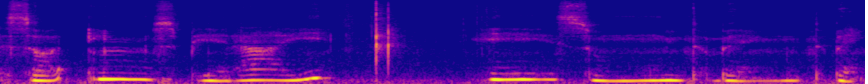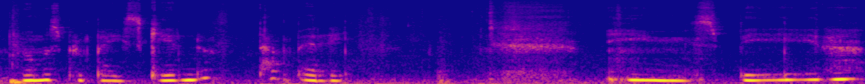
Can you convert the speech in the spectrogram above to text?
É só inspirar aí. Isso, muito bem, muito bem. Vamos pro pé esquerdo. Tá, peraí. Inspira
